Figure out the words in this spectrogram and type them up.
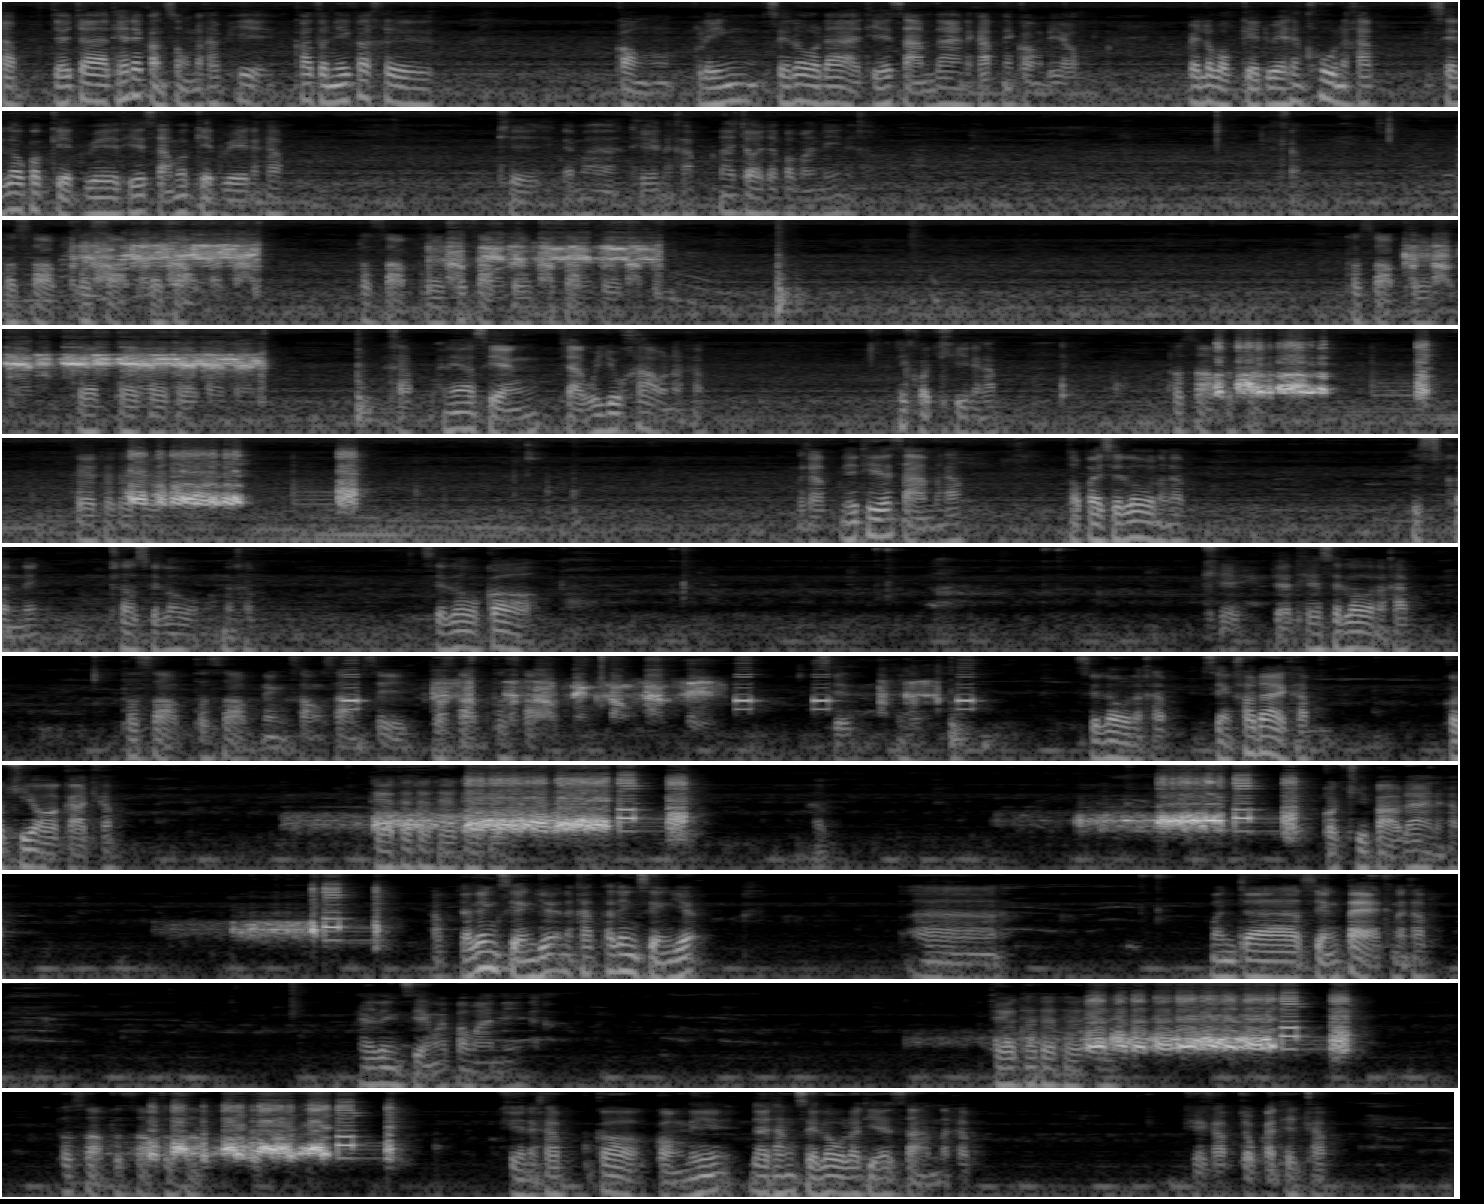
ครับเดี๋ยวจะเทสได้ก่อนส่งนะครับพี่ก็ตัวนี้ก็คือกล่องลิงก์เซโร่ได้ TS3 ได้นะครับ ในกล่องเดียว เป็นระบบเกตเวย์ทั้งคู่นะครับเซโร่ก็เกตเวย์ TS3 ก็เกตเวย์นะครับโอเคเดี๋ยวมาเทสนะครับ หน้าจอจะประมาณนี้นะครับครับทดสอบทดสอบทดสอบทดสอบเทสทดสอบเทสทดสอบเทสทดสอบเทส เทสเทสเทเทครับ อันนี้เอาเสียงจากวิทยุเข้านะครับนี่กดคีย์นะครับ ทดสอบทดสอบเทสเทสเทสเทนะครับ นี่ที่สามนะครับ ต่อไปเซโลนะครับ disconnect เข้าเซโลนะครับ เซโลก็โอเค เดี๋ยวเทสเซโลนะครับ ดสอบทดสอบหนึ่งสองสามสี่ทดสอบทดสอบหนึ่งสองสามสี่เซโลนะครับ เสียงเข้าได้ครับ กดคีย์ออกอากาศครับเทสเทสเทสเทสเทสครับ กดคีย์เปล่าได้นะครับ ครับจะเร่งเสียงเยอะนะครับ ถ้าเร่งเสียงเยอะอ่ามันจะเสียงแตกนะครับ ให้เร่งเสียงไว้ประมาณนี้นะครับเทสเทสเทสเทสเทสทดสอบทดสอบทดสอบโอเคนะครับ ก็กล่องนี้ได้ทั้งเซโ o และ TS3 นะครับ โอเคครับ จบการเทสครับ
